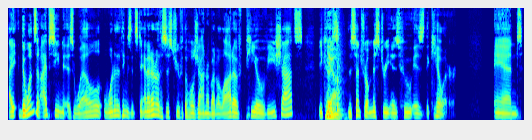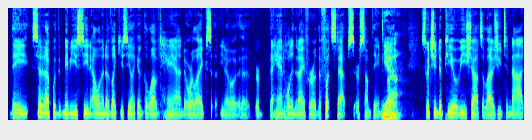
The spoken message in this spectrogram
I, the ones that I've seen as well, one of the things that's, and I don't know if this is true for the whole genre, but a lot of POV shots because yeah. the central mystery is who is the killer. And they set it up with maybe you see an element of like you see like a gloved hand or like you know uh, or the hand holding the knife or the footsteps or something. Yeah, but switching to POV shots allows you to not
